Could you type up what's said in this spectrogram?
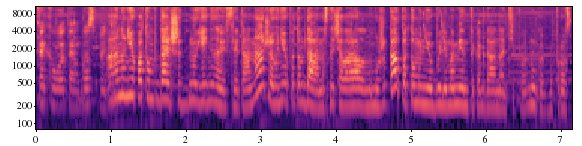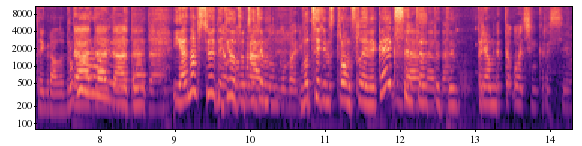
как его там, господи. А у нее потом дальше, ну, я не знаю, если это она же, у нее потом, да, она сначала орала на мужика, потом у нее были моменты, когда она, типа, ну, как бы просто играла другую да, роль. да, да, да, да. И она все это Не, делает вот про с этим, вот с этим strong Slavic accent, Да, вот да, это прям... Это очень красиво.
